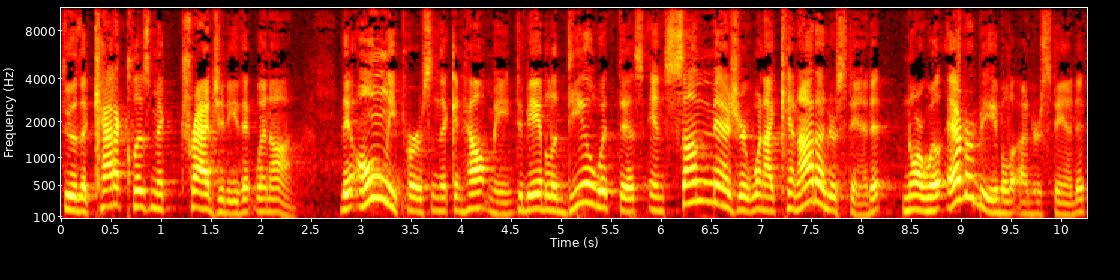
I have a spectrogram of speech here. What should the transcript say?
through the cataclysmic tragedy that went on the only person that can help me to be able to deal with this in some measure when I cannot understand it, nor will ever be able to understand it,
